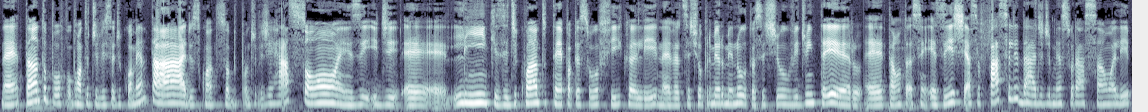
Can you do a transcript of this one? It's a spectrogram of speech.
né? Tanto por, por ponto de vista de comentários, quanto sob o ponto de vista de reações e, e de é, links e de quanto tempo a pessoa fica ali, né? Assistiu o primeiro minuto, assistiu o vídeo inteiro, é, então, assim, existe essa facilidade de mensuração ali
